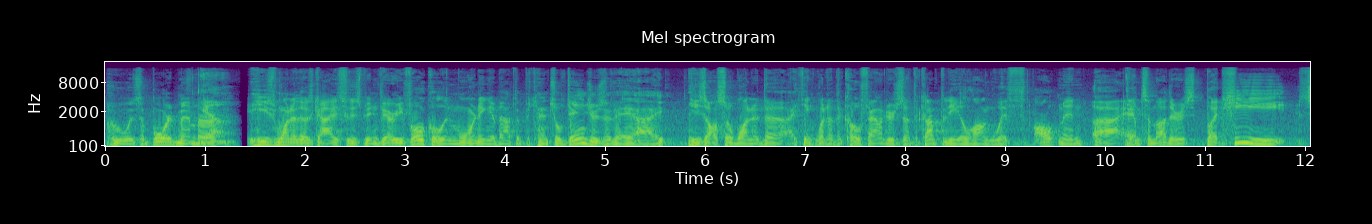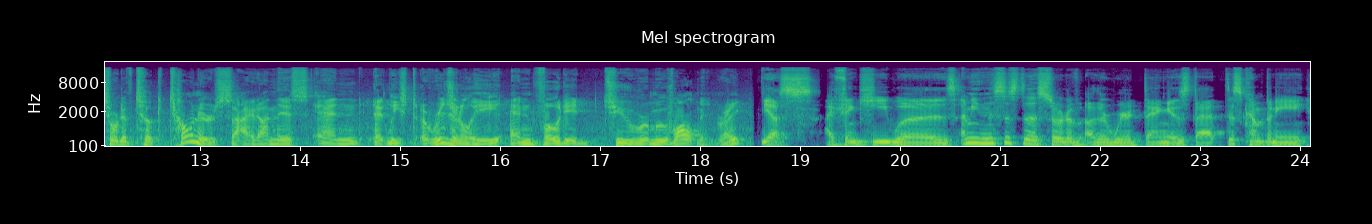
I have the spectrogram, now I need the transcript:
who was a board member. Yeah. He's one of those guys who's been very vocal in warning about the potential dangers of AI. He's also one of the, I think, one of the co-founders of the company, along with Altman uh, and yep. some others. But he sort of took Toner's side on this, and at least originally, and voted to remove Altman, right? Yes, I think he was. I mean, this is the sort sort of other weird thing is that this company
